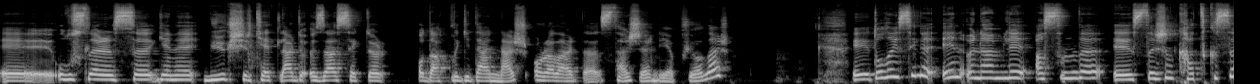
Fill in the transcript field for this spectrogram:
Ee, uluslararası gene büyük şirketlerde özel sektör odaklı gidenler oralarda stajlarını yapıyorlar. E, dolayısıyla en önemli aslında e, stajın katkısı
